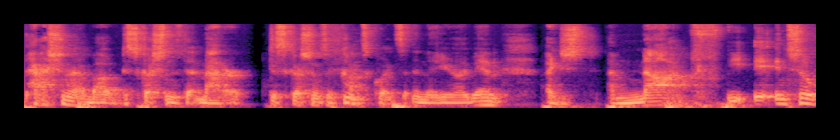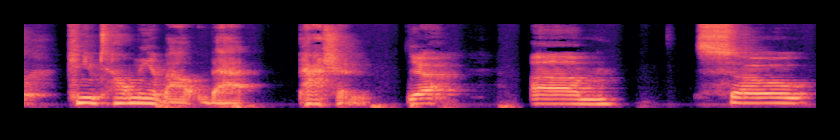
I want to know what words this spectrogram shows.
passionate about discussions that matter, discussions of hmm. consequence, and that you're like, man, I just I'm not. f- And so, can you tell me about that passion? Yeah. Um, so,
